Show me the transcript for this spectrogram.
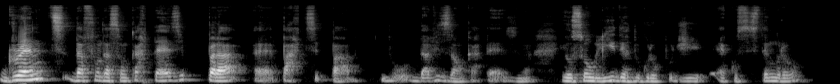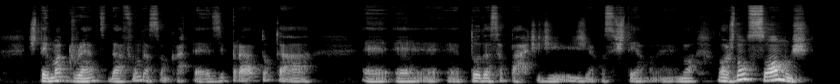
grant da Fundação Cartese para é, participar do, da visão Cartese. Né? Eu sou o líder do grupo de Ecosystem Grow. A gente tem uma grant da Fundação Cartese para tocar é, é, é, toda essa parte de, de ecossistema. Né? Nós, nós, não somos.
